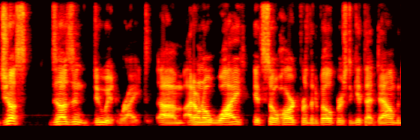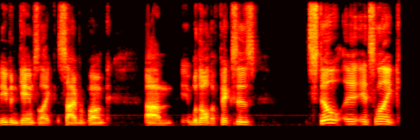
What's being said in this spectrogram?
just doesn't do it right. Um, I don't know why it's so hard for the developers to get that down, but even games like Cyberpunk, um, with all the fixes, still it's like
